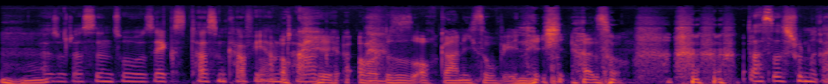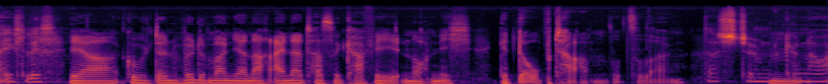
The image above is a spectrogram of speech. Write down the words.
Mhm. Also das sind so sechs Tassen Kaffee am Tag. Okay, aber das ist auch gar nicht so wenig. Also das ist schon reichlich. Ja, gut, dann würde man ja nach einer Tasse Kaffee noch nicht gedopt haben, sozusagen. Das stimmt, mhm. genau.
